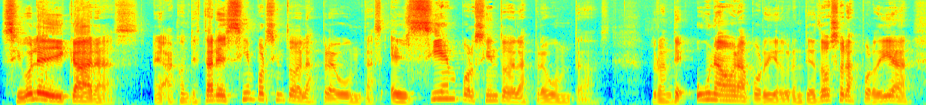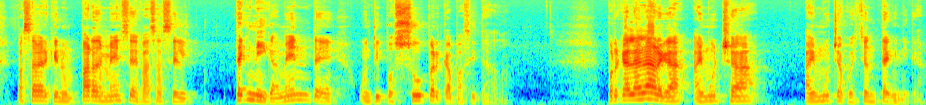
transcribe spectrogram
Si vos le dedicaras eh, a contestar el 100% de las preguntas, el 100% de las preguntas, durante una hora por día, durante dos horas por día, vas a ver que en un par de meses vas a ser técnicamente un tipo súper capacitado. Porque a la larga hay mucha, hay mucha cuestión técnica.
